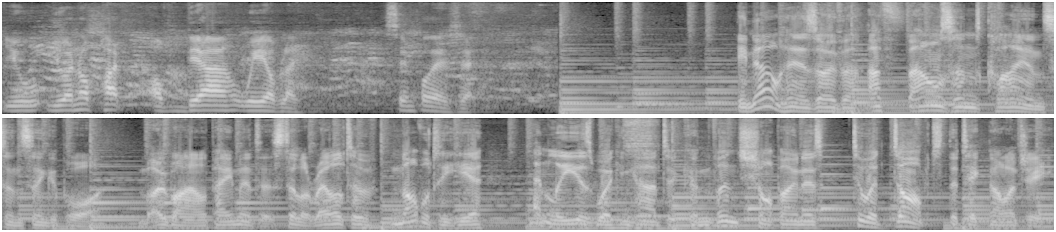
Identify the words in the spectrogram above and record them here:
you, you are not part of their way of life. Simple as that. He now has over a thousand clients in Singapore. Mobile payment is still a relative novelty here, and Lee is working hard to convince shop owners to adopt the technology.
